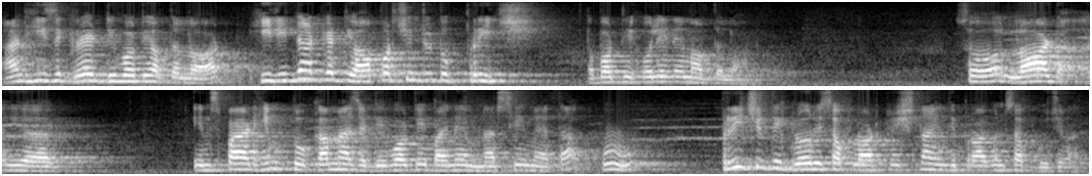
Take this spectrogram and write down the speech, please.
and he is a great devotee of the Lord. He did not get the opportunity to preach about the holy name of the Lord. So, Lord uh, inspired him to come as a devotee by name Narsi Mehta, who preached the glories of Lord Krishna in the province of Gujarat.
